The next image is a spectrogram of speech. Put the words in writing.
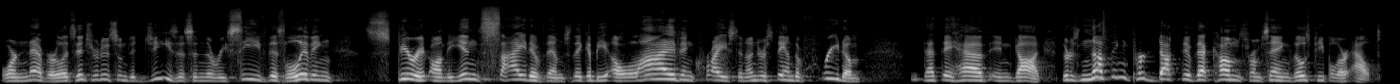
or never. Let's introduce them to Jesus and to receive this living Spirit on the inside of them so they can be alive in Christ and understand the freedom that they have in God. There's nothing productive that comes from saying those people are out.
